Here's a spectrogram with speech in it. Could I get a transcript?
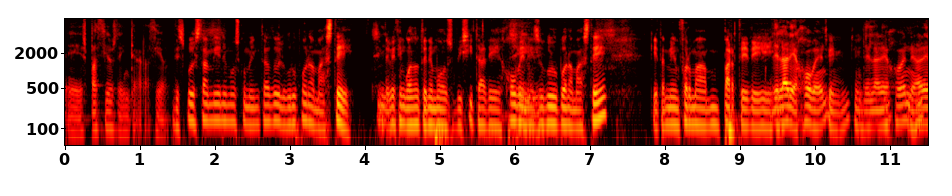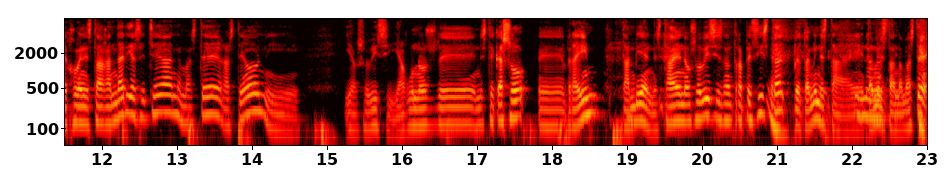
eh, espacios de integración. Después también hemos comentado el grupo Namaste. De vez en cuando tenemos visita de jóvenes del grupo Namaste que también forma parte de... Del área joven. Del área joven. En el área joven está Gandarias, Echea, Namaste, Gasteón y, y Ausovisi. Y algunos de, en este caso, eh, Brahim también está en Ausovisi, está en trapecista, pero también está, eh, también está en Namaste.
